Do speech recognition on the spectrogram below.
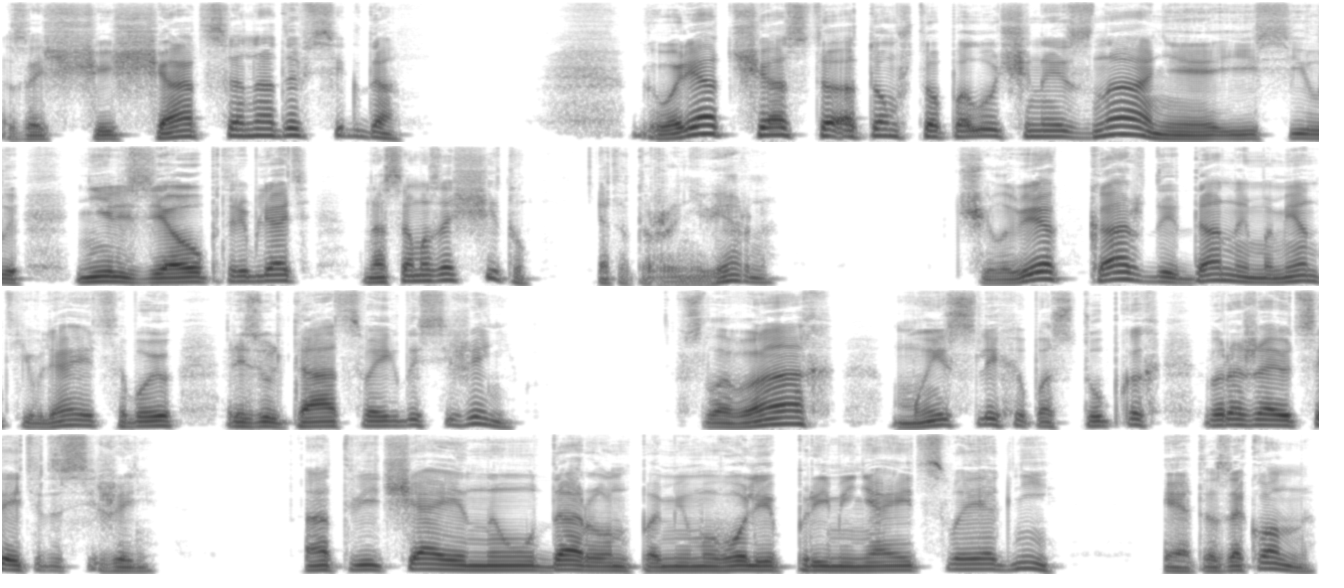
Защищаться надо всегда. Говорят часто о том, что полученные знания и силы нельзя употреблять на самозащиту. Это тоже неверно. Человек каждый данный момент является собой результат своих достижений. В словах, мыслях и поступках выражаются эти достижения. Отвечая на удар, он помимо воли применяет свои огни. Это законно.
